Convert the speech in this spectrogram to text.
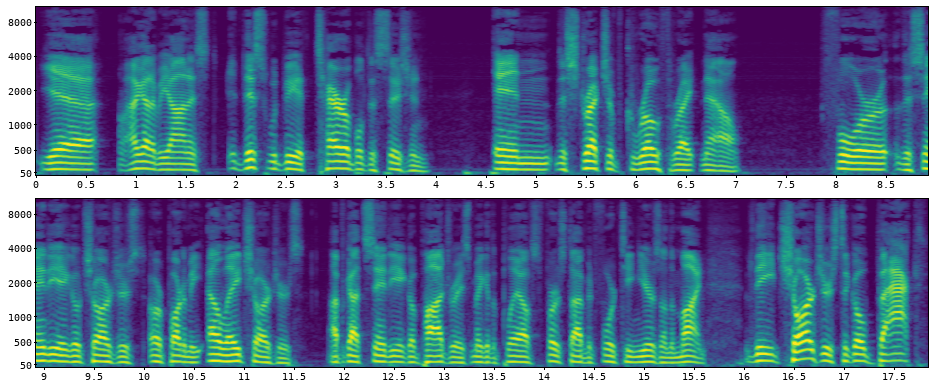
Yeah, I got to be honest. This would be a terrible decision in the stretch of growth right now for the San Diego Chargers, or pardon me, L.A. Chargers. I've got San Diego Padres making the playoffs first time in 14 years on the mind. The Chargers to go back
